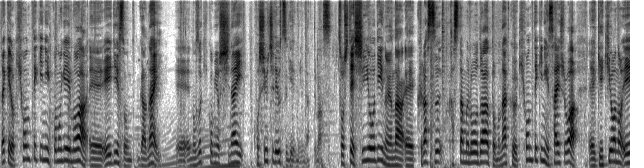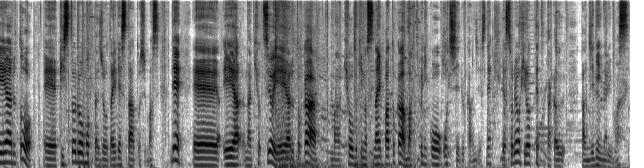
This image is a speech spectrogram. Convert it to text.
だけど、基本的にこのゲームは、えー、ADS がないえー、覗き込みをしない腰打ちで打つゲームになってます。そして COD のような、えー、クラス、カスタムロードアウトもなく、基本的に最初は、えー、激弱の AR と、えピストルを持った状態でスタートします。で、え AR な強い AR とか、まあ、強武器のスナイパーとかマップにこう落ちてる感じですね。で、それを拾って戦う感じになります。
